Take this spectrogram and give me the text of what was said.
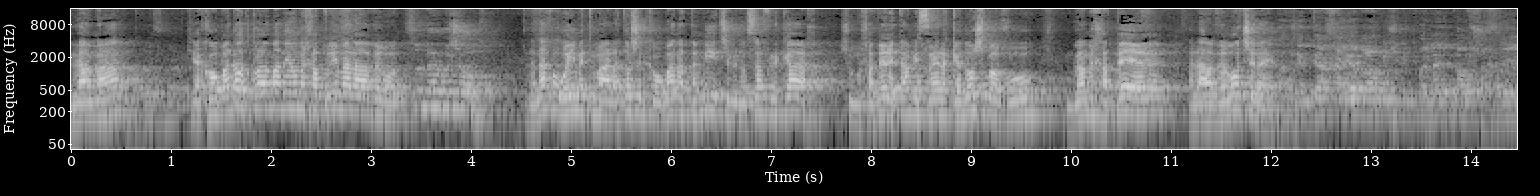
למה? כי הקורבנות כל הזמן היו מכפרים על העבירות. 24 שעות. אז אנחנו רואים את מעלתו של קורבן התמיד, שבנוסף לכך שהוא מחבר את עם ישראל לקדוש ברוך הוא, הוא גם מכפר על העבירות שלהם. אז אם ככה היום הרב מי שמתפלל טוב שחרית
